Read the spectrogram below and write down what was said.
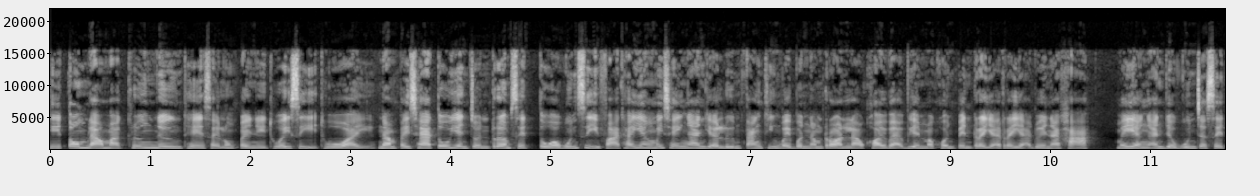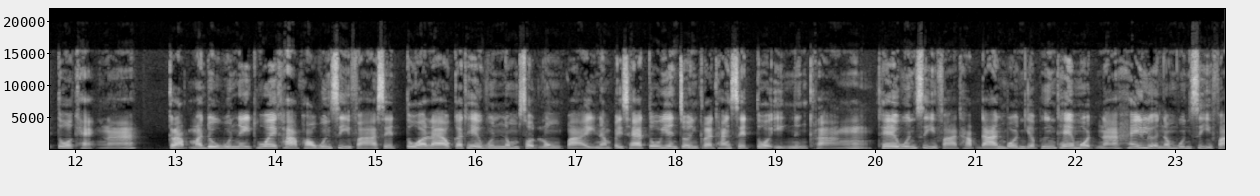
ที่ต้มแล้วมาครึ่งหนึ่งเทใส่ลงไปในถ้วยสี่ถ้วยนำไปแช่ตู้เย็นจนเริ่มเสร็จตัววุ้นสีฟ้าถ้ายังไม่ใช้งานอย่าลืมตั้งทิ้งไว้บนน้ำร้อนแล้วคอยแวะเวียนมาคนเป็นระยะระยะด้วยนะคะ ไม่อย่างนั้นเดี๋ยววุ้นจะเซตตัวแข็งนะ กลับมาดูวุ้นในถ้วยค่ะ พอวุ้นสีฟ้าเซตตัวแล้วก็เทวุ้นนมสดลงไปนำไปแช่ตู้เย็นจนกระทั่งเซตตัวอีกหนึ่งครั้ง เทวุ้นสีฟ้าทับด้านบนอย่าเพิ่งเทหมดนะ ให้เหลือน้ำวุ้นสีฟ้า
